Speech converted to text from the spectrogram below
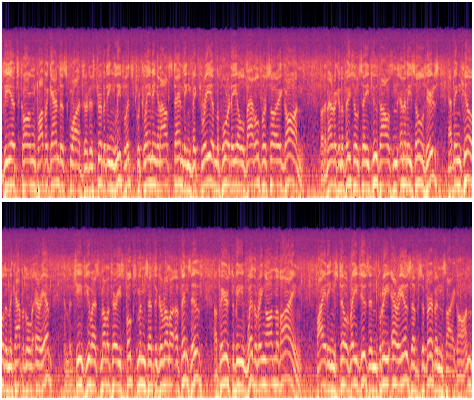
Viet Cong propaganda squads are distributing leaflets proclaiming an outstanding victory in the four-day-old battle for Saigon. But American officials say 2,000 enemy soldiers have been killed in the capital area, and the chief U.S. military spokesman said the guerrilla offensive appears to be withering on the vine. Fighting still rages in three areas of suburban Saigon.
